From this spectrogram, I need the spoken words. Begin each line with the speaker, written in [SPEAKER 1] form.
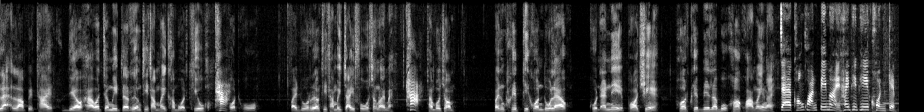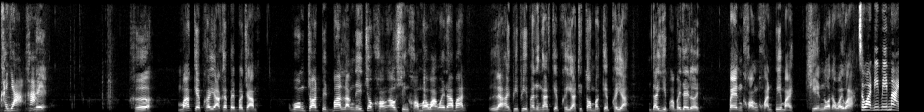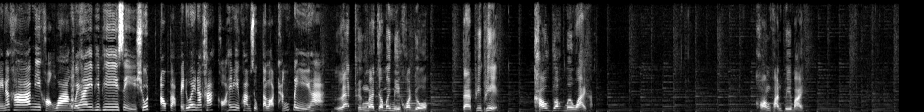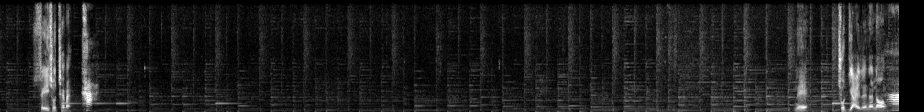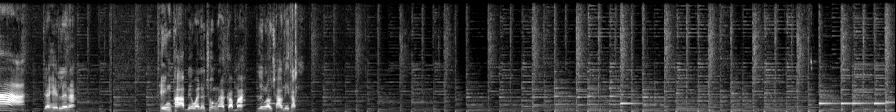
[SPEAKER 1] และเราปิดท้าย เดี๋ยวหาว่าจะมีแต่เรื่องที่ทำให้ขมวดคิ้ว
[SPEAKER 2] ค่ะ
[SPEAKER 1] หดหูไปดูเรื่องที่ทำให้ใจฟูสักหน่อยไหม
[SPEAKER 2] ค่ะ
[SPEAKER 1] ท่านผู้ชม เป็นคลิปที่คนดูแล้ว คุณแอนนี่พอเช่โพสต์คลิปนี้ระบุข้อความว่ายังไง
[SPEAKER 2] แจกของขวัญปีใหม่ให้พี่ๆ คนเก็บขยะค่ะ
[SPEAKER 1] นี่ คือมาเก็บขยะกันเป็นประจำ วงจรปิดบ้านหลังนี้ เจ้าของเอาสิ่งของมาวางไว้หน้าบ้าน แล้วให้พี่ๆพนักงานเก็บขยะที่ต้องมาเก็บขยะ ได้หยิบเอาไปได้เลย เป็นของขวัญปีใหม่ เขียนโน้ตเอาไว้ว่า
[SPEAKER 2] สวัสดีปีใหม่นะคะ มีของวางไว้ให้พี่ๆ4ชุด เอากลับไปด้วยนะคะ ขอให้มีความสุขตลอดทั้งปีค่ะ
[SPEAKER 1] และถึงแม้จะไม่มีคนอยู่ แต่พี่ๆเขายกมือไหว้ครับ ของขวัญปีใหม่สี่ชุดใช่ไหม นี่ ชุดใหญ่เลยนะน้อง
[SPEAKER 2] ค่ะ
[SPEAKER 1] จะเห็นเลยนะ ทิ้งภาพนี้ไว้แล้วช่วงหน้ากลับมา เรื่องเล่าเช้านี้ครับ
